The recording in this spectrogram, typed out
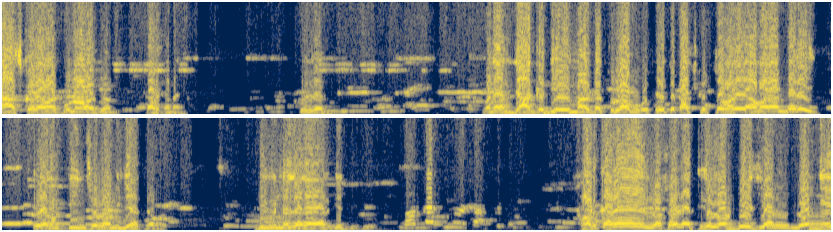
কাজ করে আমার পনেরো জন কারখানায়। বুঝলেন? মানে আমি যাকে দিয়ে মালটা তোলাবো সে তো কাজ করছে আমার আমার আন্ডারেই এরকম তিনশো ফ্যামিলি আছে আমার। বিভিন্ন জায়গায় আর কি দিদি। সরকারের সরকার থেকে লোন পেয়েছি আমি। লোন নিয়ে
